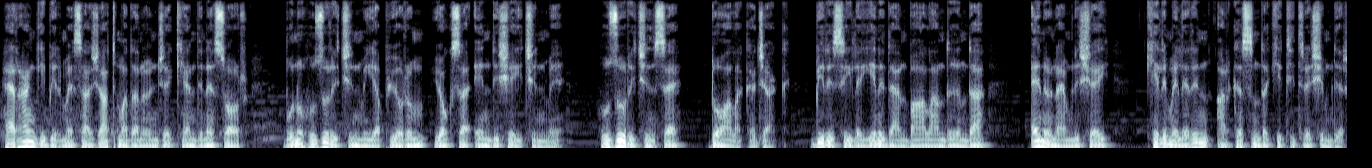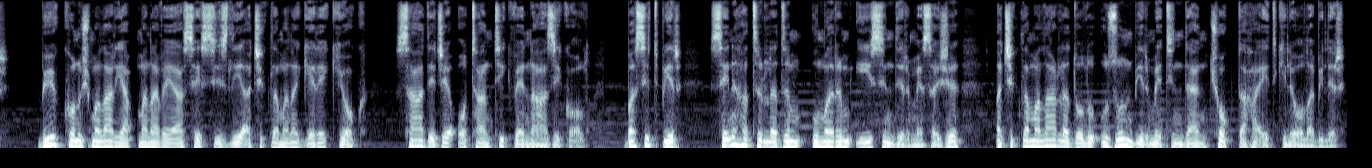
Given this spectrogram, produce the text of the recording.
herhangi bir mesaj atmadan önce kendine sor. Bunu huzur için mi yapıyorum yoksa endişe için mi? Huzur içinse doğal akacak. Birisiyle yeniden bağlandığında en önemli şey kelimelerin arkasındaki titreşimdir. Büyük konuşmalar yapmana veya sessizliği açıklamana gerek yok. Sadece otantik ve nazik ol. Basit bir "Seni hatırladım, umarım iyisindir" mesajı açıklamalarla dolu uzun bir metinden çok daha etkili olabilir.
